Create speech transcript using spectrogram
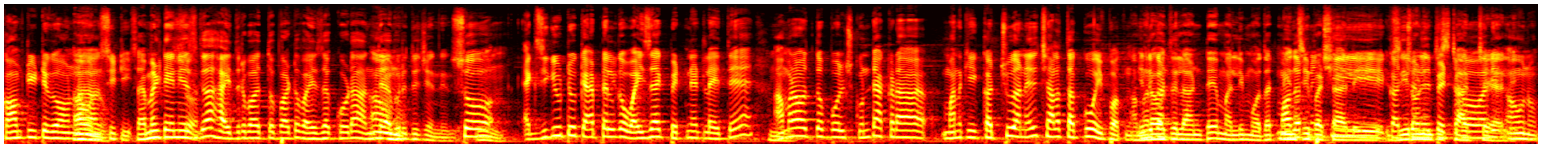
కాంపిటేటివ్గా ఉన్న సిటీ. సైమల్టేనియస్గా హైదరాబాద్తో పాటు వైజాగ్ కూడా అంతే అభివృద్ధి చెందింది. సో ఎగ్జిక్యూటివ్ క్యాపిటల్గా వైజాగ్ పెట్టినట్లయితే అమరావతితో పోల్చుకుంటే అక్కడ మనకి ఖర్చు అనేది చాలా తక్కువ అయిపోతుంది అమరావతిలో అంటే మళ్ళీ మొదటి మొదటి నుంచి పెట్టాలి ఖర్చు జీరో నుంచి స్టార్ట్ అవును.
